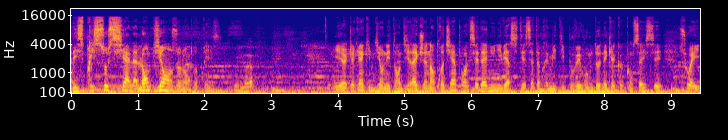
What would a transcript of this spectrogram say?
l'esprit social, à l'ambiance de l'entreprise. Le 9 Et euh, quelqu'un qui me dit on est en direct, j'ai un entretien pour accéder à une université cet après-midi, pouvez-vous me donner quelques conseils? C'est Sway.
